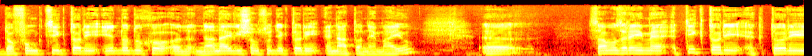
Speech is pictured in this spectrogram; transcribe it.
do funkcií, ktorí jednoducho na najvyššom súde, ktorí na to nemajú. Samozrejme, tí, ktorí, ktorí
